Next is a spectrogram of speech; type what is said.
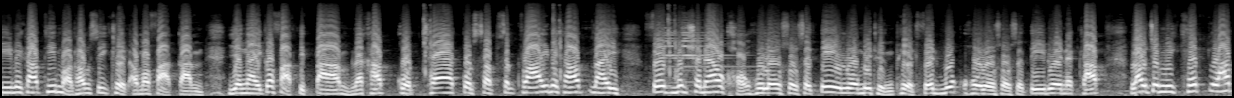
ดีๆนะครับที่หมอทอมซีเครตเอามาฝากกัน ยังไงก็ฝากติดตามนะครับ กดแชร์กด Subscribe นะครับใน Facebook Channel ของ Holo Society รวมไปถึงเพจ Facebook Holo Society ด้วยนะครับ เราจะมีเคล็ดลับ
